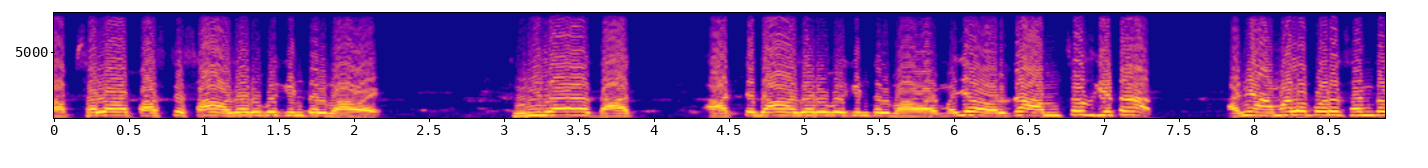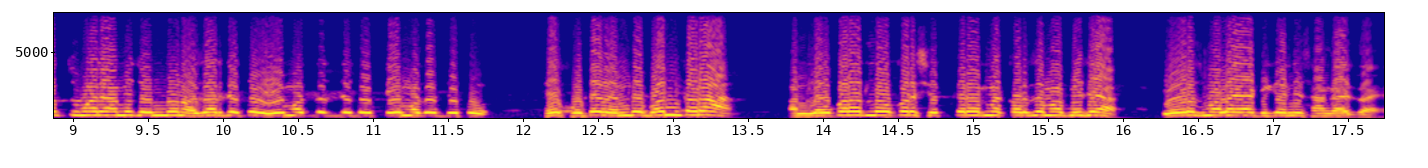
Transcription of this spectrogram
कापसाला पाच ते सहा हजार रुपये क्विंटल भाव आहे. तुरीला दहा आठ ते दहा हजार रुपये क्विंटल भाव आहे. म्हणजे अर्ध आमचंच घेतात आणि आम्हाला परत सांगतात तुम्हाला आम्ही दोन दोन हजार देतो हे मदत देतो ते मदत देतो. हे खोटे धंदे बंद करा आणि लवकरात लवकर शेतकऱ्यांना कर्जमाफी द्या. एवढंच मला या ठिकाणी सांगायचं आहे.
